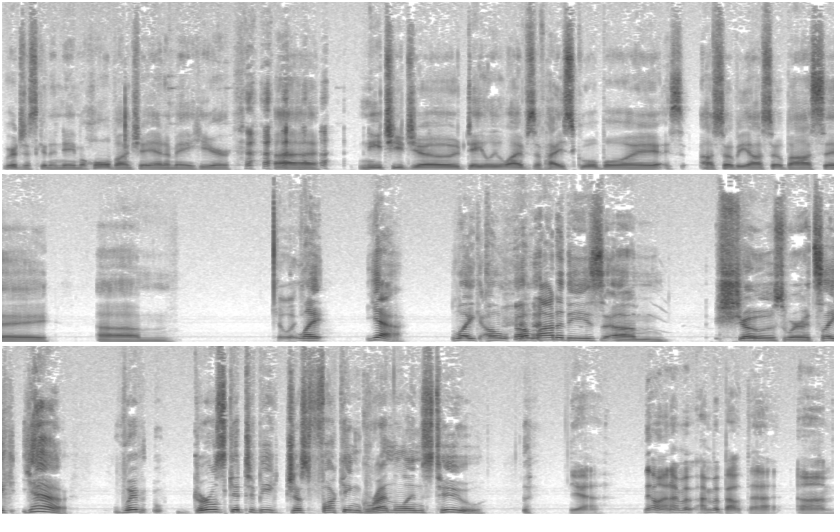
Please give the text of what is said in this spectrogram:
we're just gonna name a whole bunch of anime here. Uh Nichijou, Daily Lives of High School Boy, Asobi Asobase, um kill it. like yeah like a, a lot of these um shows where it's like yeah women, girls get to be just fucking gremlins too Yeah. No, and I'm I'm about that. Um,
